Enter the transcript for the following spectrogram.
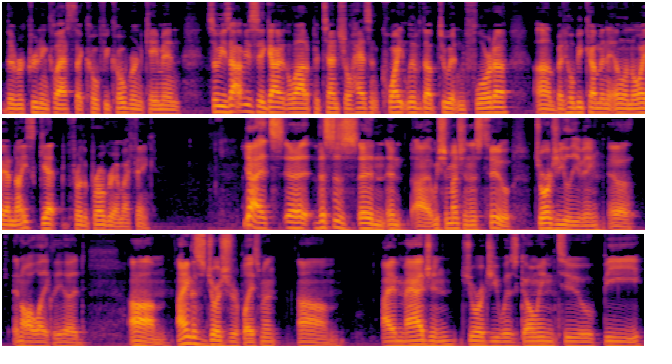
the recruiting class that Kofi Cockburn came in. So he's obviously a guy with a lot of potential. Hasn't quite lived up to it in Florida, um, but he'll be coming to Illinois. A nice get for the program, I think. Yeah, it's uh, this is and and uh, we should mention this too. Giorgi leaving, uh, in all likelihood. Um, I think this is Giorgi's replacement. Um, I imagine Giorgi was going to be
